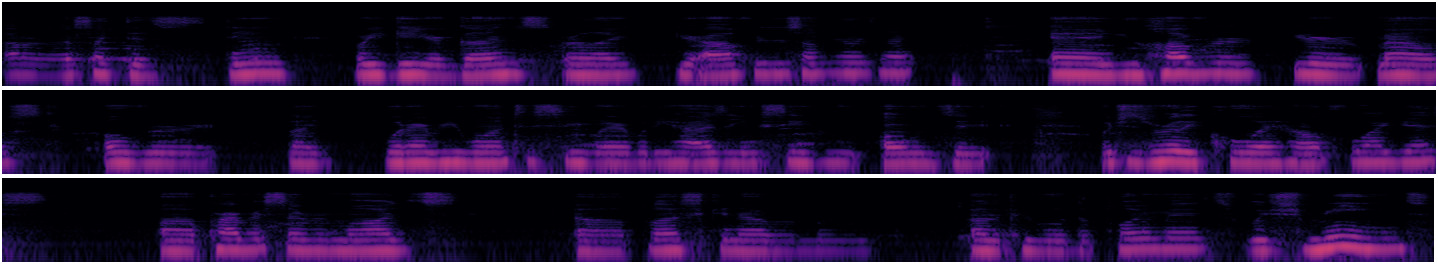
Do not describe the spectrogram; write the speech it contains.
i don't know it's like this thing where you get your guns or like your outfits or something like that and you hover your mouse over like whatever you want to see what everybody has and you can see who owns it which is really cool and helpful i guess. Uh, private server mods uh, plus can now remove other people's deployments which means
